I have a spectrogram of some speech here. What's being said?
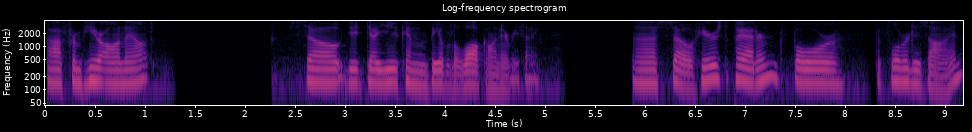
uh, from here on out. So that uh, you can be able to walk on everything. Uh, so here's the pattern for the floor design.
